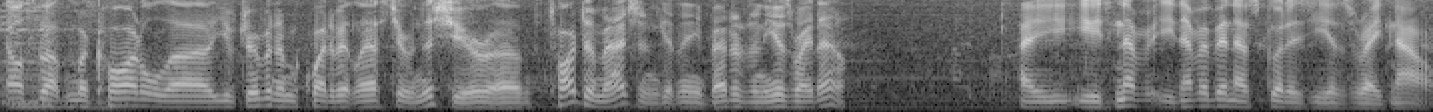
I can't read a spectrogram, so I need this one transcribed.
Tell us about McArdle. Uh, you've driven him quite a bit last year and this year. Uh, it's hard to imagine getting any better than he is right now. I, he's never he's never been as good as he is right now.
